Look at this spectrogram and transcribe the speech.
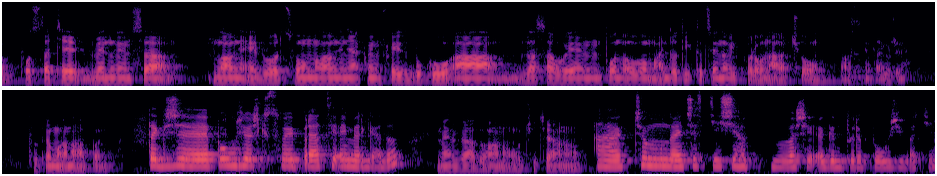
v podstate venujem sa hlavne AdWordsom, hlavne nejakému Facebooku a zasahujem po novom aj do týchto cenových porovnávačov vlastne, takže toto je moja náplň. Takže používaš k svojej práci aj Mergado? Mergado, áno, určite áno. A čomu najčastejšie vo vašej agentúre používate?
